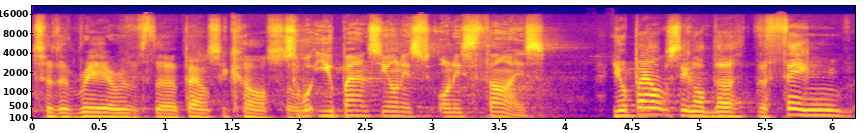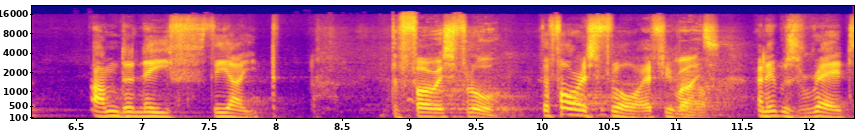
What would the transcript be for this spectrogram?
to the rear of the bouncy castle. So what you're bouncing on his on his thighs? You're bouncing on the, the thing underneath the ape, The forest floor. the forest floor, if you will. Right. And it was red.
